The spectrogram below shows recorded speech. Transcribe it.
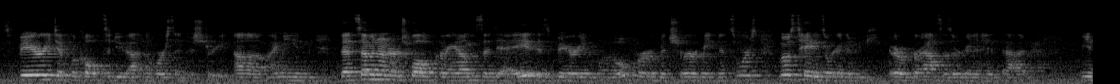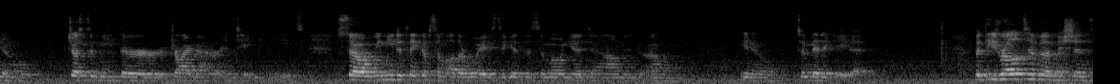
It's very difficult to do that in the horse industry. Um, I mean, that 712 grams a day is very low for a mature maintenance horse. Most hays are going to be, or grasses are going to hit that, you know, just to meet their dry matter intake needs. So we need to think of some other ways to get this ammonia down and, um, you know, to mitigate it. But these relative emissions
